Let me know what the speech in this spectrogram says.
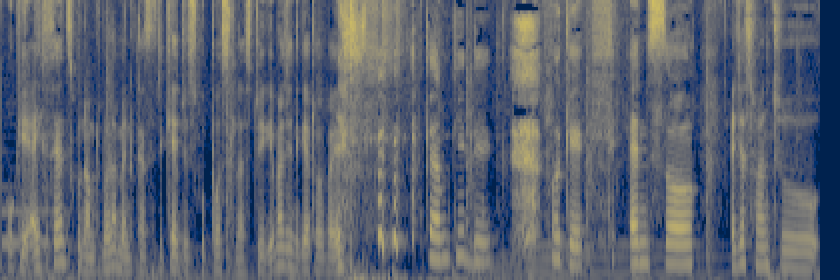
Okay, I sense kuna mtu bado amenikasirikia juu sikupost last week. Imagine get over it. okay, I'm kidding. Okay. And so I just want to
